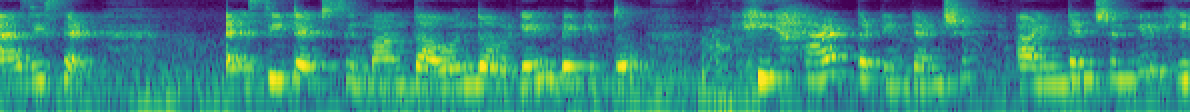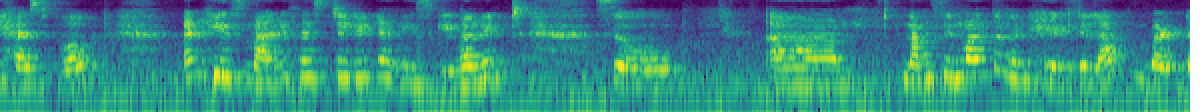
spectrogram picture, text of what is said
as he said that cinema ಅಂತ ಒಂದು ಅವ್ರಿಗೇನು ಬೇಕಿತ್ತು ಹಿ ಹ್ಯಾಡ್ ದಟ್ ಇಂಟೆನ್ಷನ್ ಆ ಇಂಟೆನ್ಷನ್ಗೆ he has worked and he's manifested it and is given it so ನಮ್ಮ ಸಿನಿಮಾ ಅಂತ ನಾನು ಹೇಳ್ತಿಲ್ಲ but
